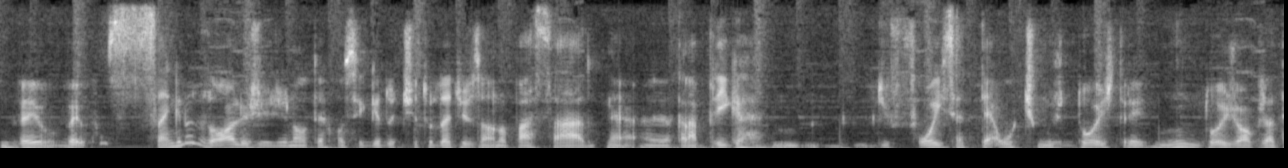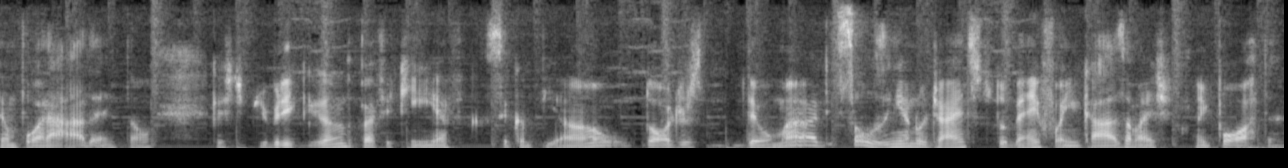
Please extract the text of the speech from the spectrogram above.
veio, veio com sangue nos olhos de, de não ter conseguido o título da divisão no passado, né? Aquela briga de foice até últimos dois, três, um, dois jogos da temporada. Então esse tipo de brigando para ver quem ia ser campeão. O Dodgers deu uma liçãozinha no Giants, tudo bem, foi em casa, mas não importa.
